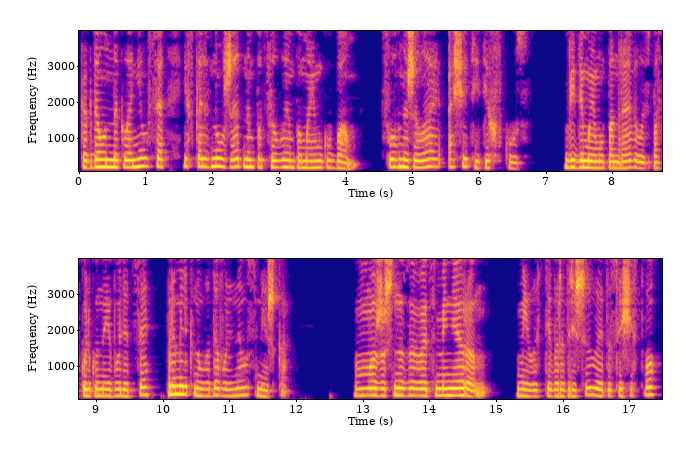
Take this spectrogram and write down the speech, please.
когда он наклонился и скользнул жадным поцелуем по моим губам, словно желая ощутить их вкус. Видимо, ему понравилось, поскольку на его лице промелькнула довольная усмешка. «Можешь называть меня Ран. милостиво разрешило это существо,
